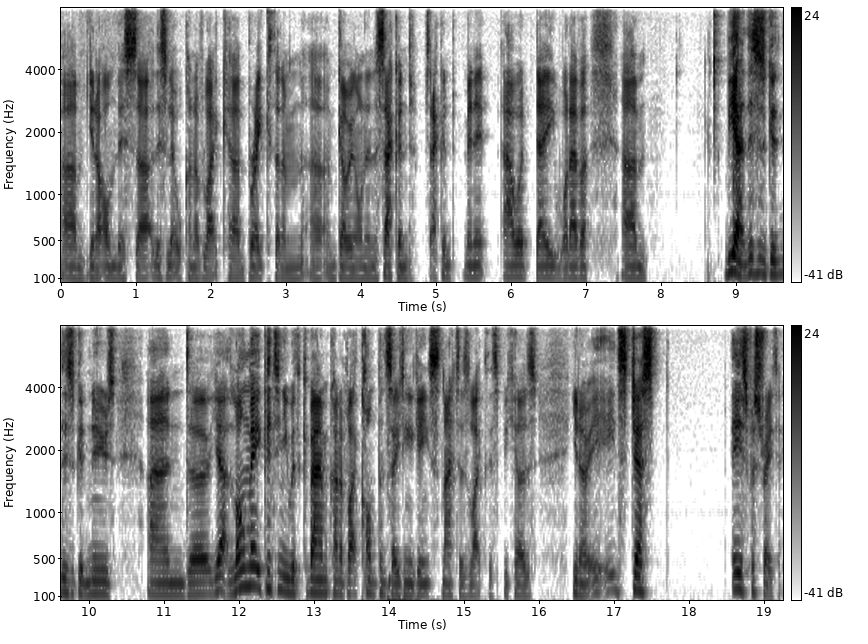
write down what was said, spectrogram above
um, you know, on this uh, this little kind of like uh, break that I'm uh, I'm going on in a second, second, minute, hour, day, whatever. Um, but yeah, this is good. This is good news. And uh, yeah, long may it continue with Kabam kind of like compensating against matters like this because, you know, it, it's just it is frustrating.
